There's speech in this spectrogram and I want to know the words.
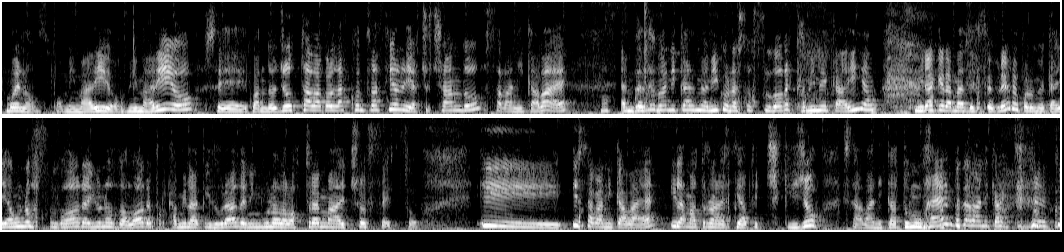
Bueno, pues mi marido, mi marido, se, cuando yo estaba con las contracciones y achuchando, se abanicaba, ¿eh? En vez de abanicarme a mí con esos sudores que a mí me caían, mira que era mes de febrero, pero me caían unos sudores y unos dolores, porque a mí la epidural de ninguno de los tres me ha hecho efecto. Y, y se abanicaba él. Y la matrona decía, pues chiquillo, se abanica tu mujer en vez de abanicarte tú.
